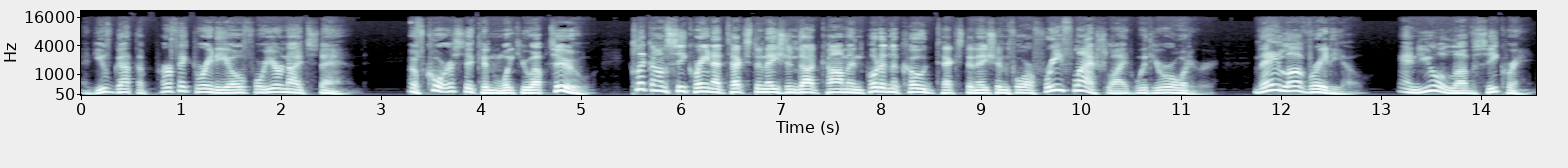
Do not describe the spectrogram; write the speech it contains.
and you've got the perfect radio for your nightstand. Of course, it can wake you up too. Click on Crane at Techstination.com and put in the code Techstination for a free flashlight with your order. They love radio, and you'll love Crane.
